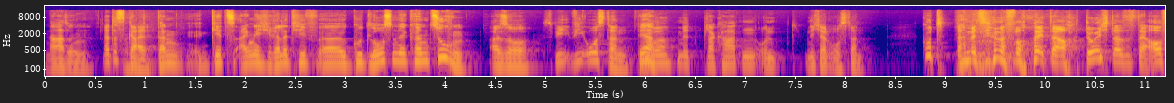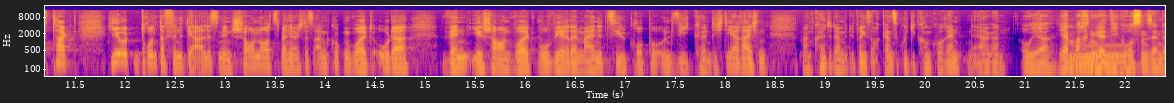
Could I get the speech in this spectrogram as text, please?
Nadeln. Na, das ist geil. Dann geht's eigentlich relativ äh, gut los und ihr könnt suchen. Also, wie, wie Ostern, Ja. nur mit Plakaten und nicht an Ostern. Gut, damit sind wir für heute auch durch. Das ist der Auftakt. Hier unten drunter findet ihr alles in den Shownotes, wenn ihr euch das angucken wollt oder wenn ihr schauen wollt, wo wäre denn meine Zielgruppe und wie könnte ich die erreichen. Man könnte damit übrigens auch ganz gut die Konkurrenten ärgern. oh ja, ja, machen ja die großen Sender.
